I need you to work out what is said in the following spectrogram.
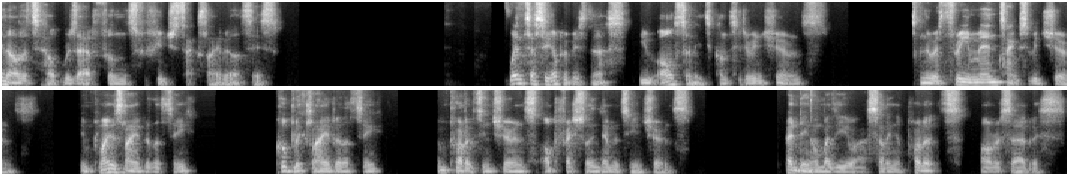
in order to help reserve funds for future tax liabilities. When setting up a business, you also need to consider insurance. And there are three main types of insurance employer's liability, public liability, and product insurance or professional indemnity insurance, depending on whether you are selling a product or a service.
